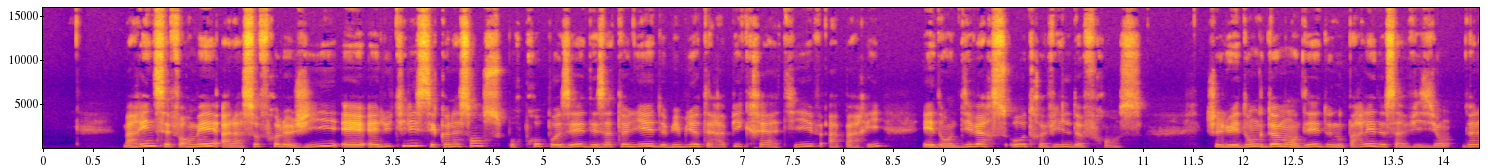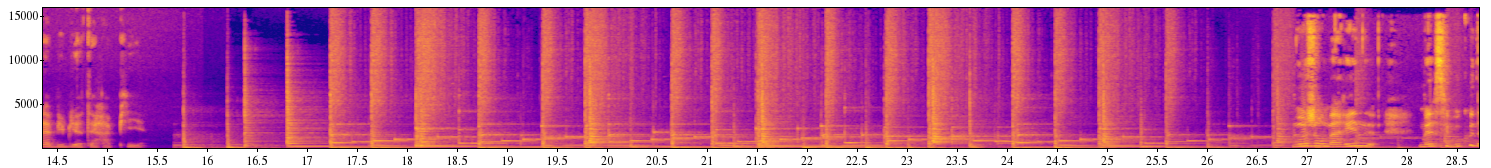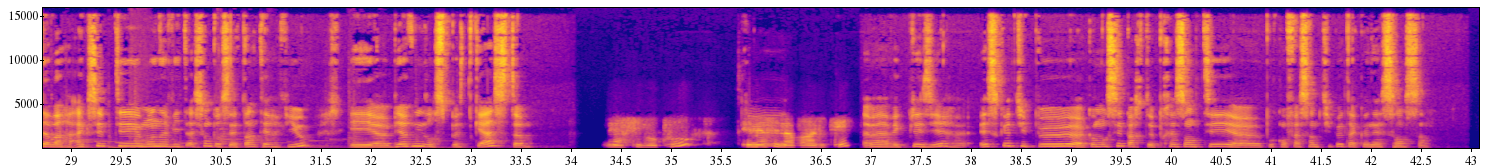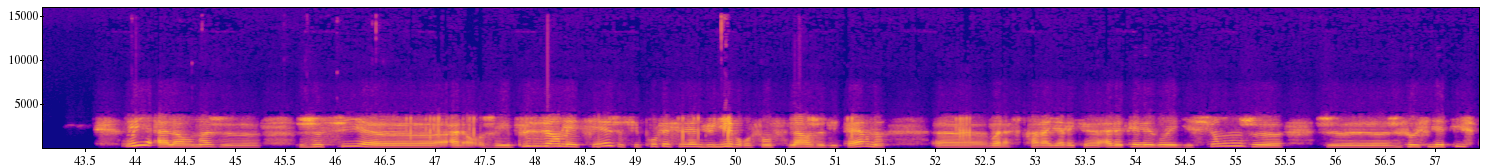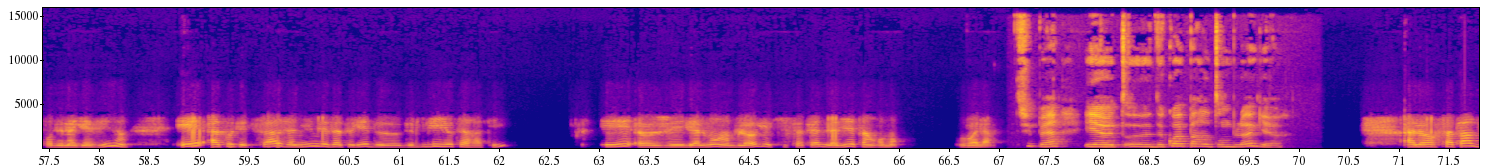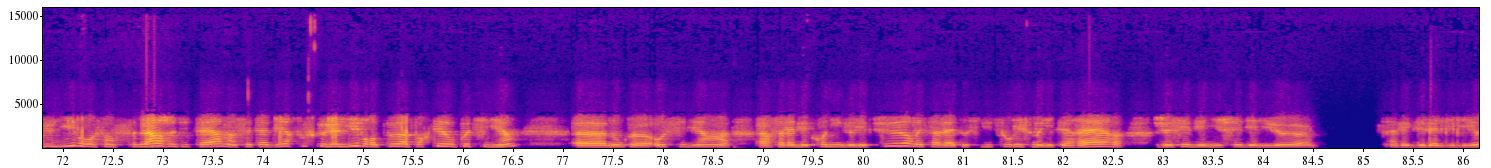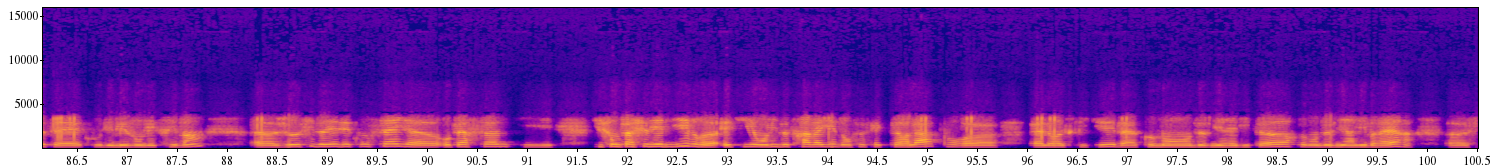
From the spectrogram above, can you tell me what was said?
Marine s'est formée à la sophrologie et elle utilise ses connaissances pour proposer des ateliers de bibliothérapie créative à Paris et dans diverses autres villes de France. Je lui ai donc demandé de nous parler de sa vision de la bibliothérapie. Bonjour Marine, merci beaucoup d'avoir accepté mon invitation pour cette interview et euh, bienvenue dans ce podcast. Merci beaucoup et merci de m'avoir invité. Euh, avec plaisir. Est-ce que tu peux euh, commencer par te présenter pour qu'on fasse un petit peu ta connaissance? Oui, alors moi je, je suis alors j'ai plusieurs métiers. Je suis professionnelle du livre au sens large du terme. Euh, voilà, je travaille avec euh, avec les maisons d'édition, je, je, je fais aussi des piges pour des magazines et à côté de ça, j'anime des ateliers de, de bibliothérapie et euh, j'ai également un blog qui s'appelle La vie est un roman. Voilà. Super. Et de quoi parle ton blog? Alors, ça parle du livre au sens large du terme, c'est-à-dire tout ce que le livre peut apporter au quotidien, euh, donc euh, aussi bien, alors ça va être des chroniques de lecture, mais ça va être aussi du tourisme littéraire. Je vais essayer de dénicher des lieux euh, avec des belles bibliothèques ou des maisons d'écrivains. je vais aussi donner des conseils aux personnes qui, qui sont passionnées de livres et qui ont envie de travailler dans ce secteur-là pour bah, leur expliquer bah, comment devenir éditeur, comment devenir libraire,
